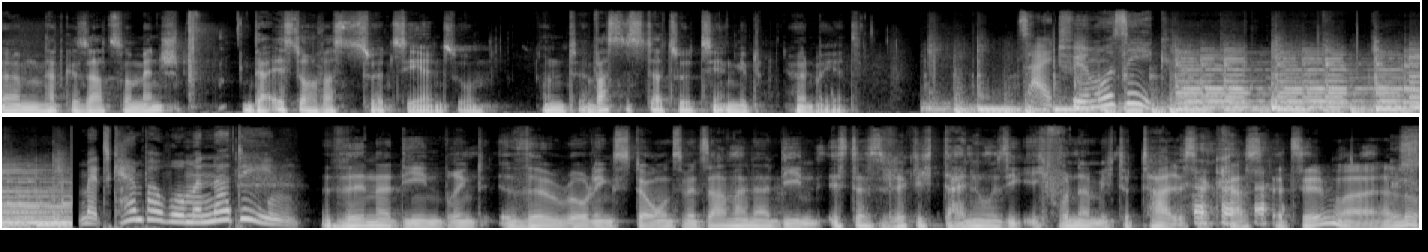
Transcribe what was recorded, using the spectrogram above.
ähm, hat gesagt, so Mensch, da ist doch was zu erzählen so. Und was es da zu erzählen gibt, hören wir jetzt. Zeit für Musik. Mit Camperwoman Nadine. The Nadine bringt The Rolling Stones mit. Sag mal, Nadine, ist das wirklich deine Musik? Ich wundere mich total. Ist ja krass. Erzähl mal. Hallo.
